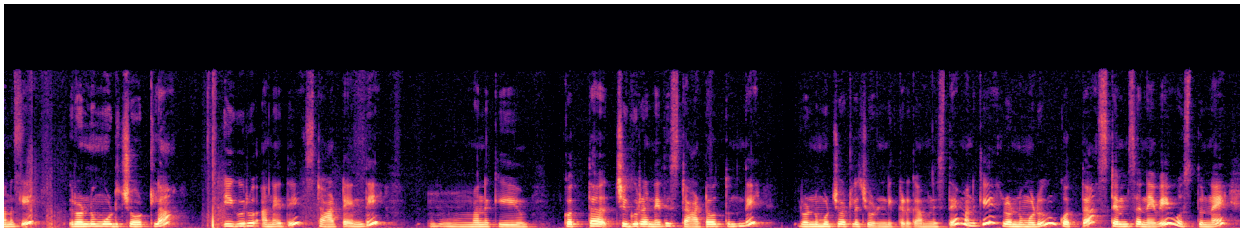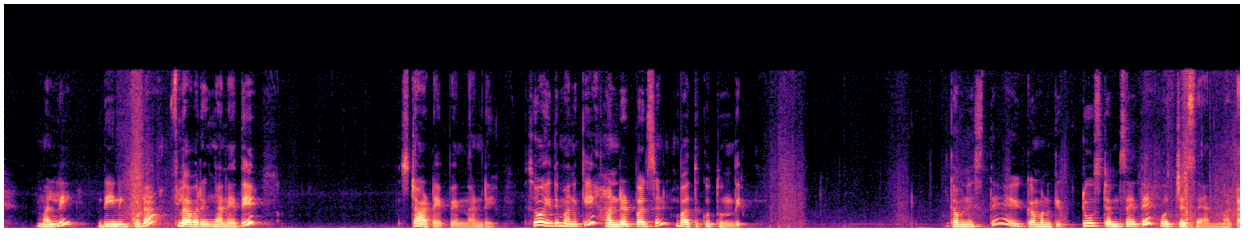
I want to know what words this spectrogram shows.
మనకి రెండు మూడు చోట్ల ఇగురు అనేది స్టార్ట్ అయింది. మనకి కొత్త చిగురు అనేది స్టార్ట్ అవుతుంది. రెండు మూడు చోట్ల చూడండి ఇక్కడ గమనిస్తే మనకి రెండు మూడు కొత్త స్టెమ్స్ అనేవి వస్తున్నాయి. మళ్ళీ దీనికి కూడా ఫ్లవరింగ్ అనేది స్టార్ట్ అయిపోయిందండి. సో ఇది మనకి హండ్రెడ్ పర్సెంట్ బతుకుతుంది. గమనిస్తే ఇక మనకి టూ స్టెమ్స్ అయితే వచ్చేసాయి అన్నమాట.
